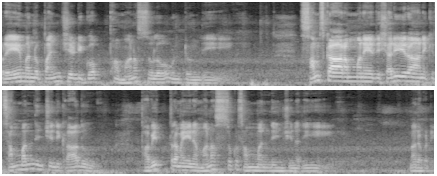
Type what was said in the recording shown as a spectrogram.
ప్రేమను పంచెడి గొప్ప మనస్సులో ఉంటుంది. సంస్కారం అనేది శరీరానికి సంబంధించింది కాదు పవిత్రమైన మనస్సుకు సంబంధించినది. మరొకటి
